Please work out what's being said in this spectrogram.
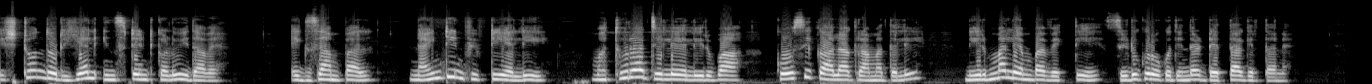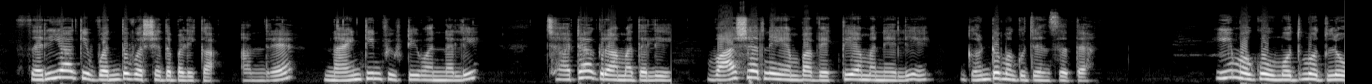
ಎಷ್ಟೊಂದು ರಿಯಲ್ ಇನ್ಸಿಡೆಂಟ್ಗಳು ಇದ್ದಾವೆ ಎಕ್ಸಾಂಪಲ್ ನೈನ್ಟೀನ್ ಫಿಫ್ಟಿಯಲ್ಲಿ ಮಥುರಾ ಜಿಲ್ಲೆಯಲ್ಲಿರುವ ಕೋಸಿಕಾಲ ಗ್ರಾಮದಲ್ಲಿ ನಿರ್ಮಲ್ ಎಂಬ ವ್ಯಕ್ತಿ ಸಿಡುಗು ರೋಗದಿಂದ ಡೆತ್ ಆಗಿರ್ತಾನೆ. ಸರಿಯಾಗಿ ಒಂದು ವರ್ಷದ ಬಳಿಕ, ಅಂದರೆ ನೈನ್ಟೀನ್ ಫಿಫ್ಟಿ ಒನ್ನಲ್ಲಿ ಛಾಟಾ ಗ್ರಾಮದಲ್ಲಿ ವಾಶರ್ನೆ ಎಂಬ ವ್ಯಕ್ತಿಯ ಮನೆಯಲ್ಲಿ ಗಂಡು ಮಗು ಜನಿಸುತ್ತೆ. ಈ ಮಗು ಮೊದಮೊದಲು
